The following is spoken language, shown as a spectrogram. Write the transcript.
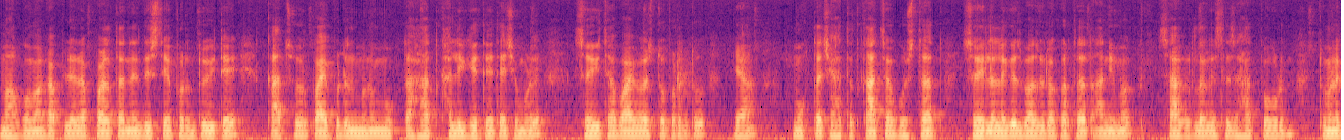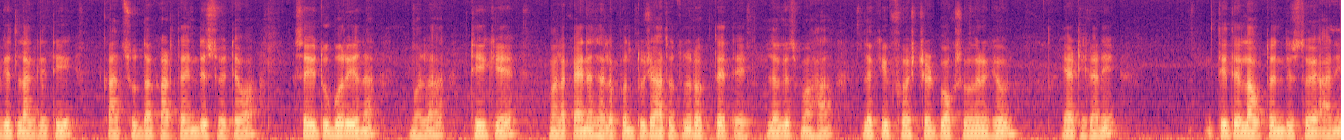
मागोमाग आपल्याला पळताना दिसते परंतु इथे काचवर पाय पडेल म्हणून मुक्ता हात खाली घेते त्याच्यामुळे सईचा पाय वाजतो परंतु या मुक्ताच्या हातात काचा घुसतात सईला लगेच बाजूला करतात आणि मग सागर लगेच त्याचा हात पकडून तुम्हाला लगेच लागले ते काचसुद्धा काढताना दिसतोय. तेव्हा सई तू बरी आहे ना मला ठीक आहे मला काय नाही झालं पण तुझ्या हातातून रक्त येते लगेच मग हा लकी फर्स्ट एड बॉक्स वगैरे घेऊन या ठिकाणी तिथे लावताना दिसतोय आणि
